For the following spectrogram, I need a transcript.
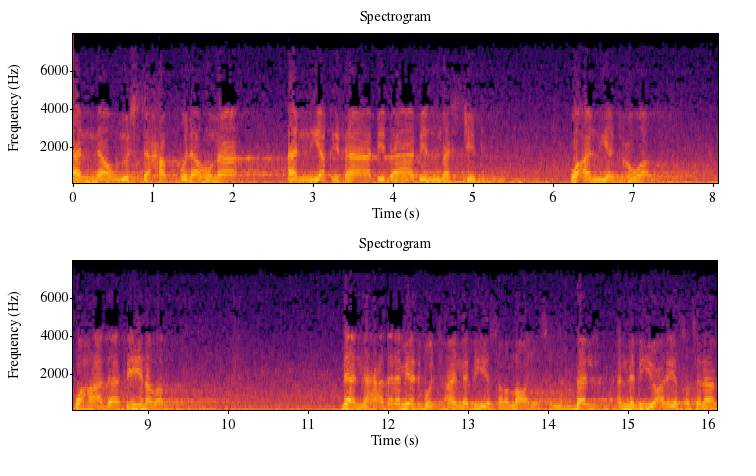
أنه يستحب لهما أن يقفا بباب المسجد وأن يدعوا. وهذا فيه نظر لأن هذا لم يثبت عن النبي صلى الله عليه وسلم بل النبي عليه الصلاة والسلام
